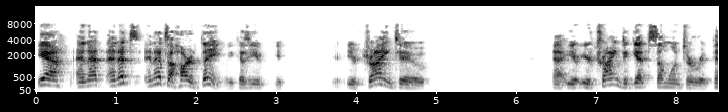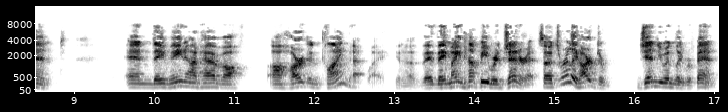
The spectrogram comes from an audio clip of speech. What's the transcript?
Yeah. And that, and that's, and that's a hard thing because you, you, you're trying to, uh, you're, you're trying to get someone to repent and they may not have a, a heart inclined that way. You know, they, they might not be regenerate. So it's really hard to genuinely repent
